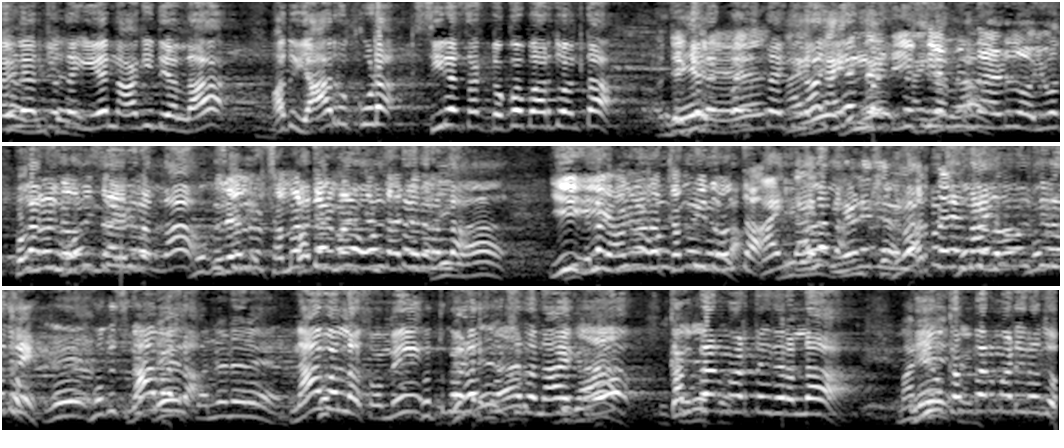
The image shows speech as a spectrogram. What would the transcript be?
ಮಹಿಳೆಯರ ಜೊತೆ ಏನ್ ಆಗಿದೆಯಲ್ಲ ಅದು ಯಾರು ಕೂಡ ಸೀರಿಯಸ್ ಆಗಿ ತಗೋಬಾರ್ದು ಅಂತ. ಈ ಕಮ್ಮಿ. ನಾವಲ್ಲ ನಾವಲ್ಲ ಸ್ವಾಮಿ. ಪಕ್ಷದ ನಾಯಕರು ಕಂಪೇರ್ ಮಾಡ್ತಾ ಇದಾರಲ್ಲ ನೀವು ಕಂಪೇರ್ ಮಾಡಿರೋದು.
